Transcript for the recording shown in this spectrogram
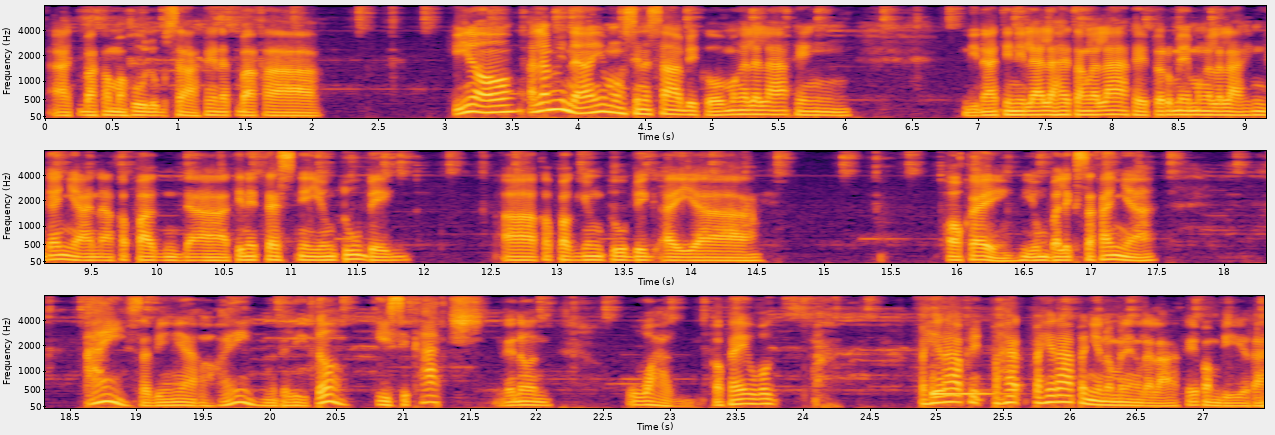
at baka mahulog sa akin at baka, you know, alam niyo na yung mga sinasabi ko, mga lalaking, hindi natin nilalahat ang lalaki, pero may mga lalaking ganyan na kapag uh, tinetest niya yung tubig, uh, kapag yung tubig ay uh, okay, yung balik sa kanya, ay, sabi niya, okay, madali to. Easy catch. Ganon. Wag. Okay? Wag. Pahirapin, pah, pahirapan nyo naman yung lalaki, pambira.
